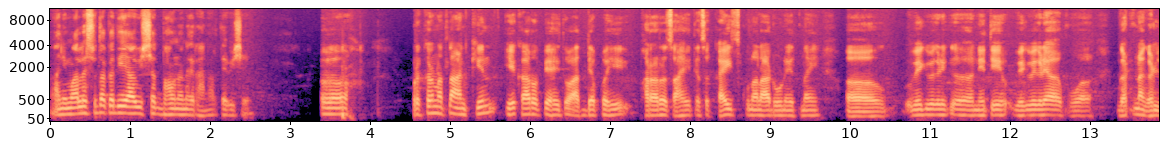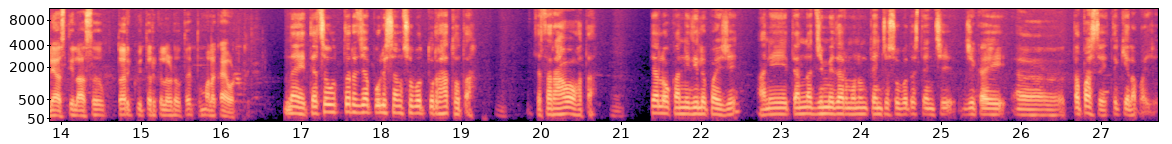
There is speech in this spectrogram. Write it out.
आणि मला सुद्धा कधी आयुष्यात भावना नाही राहणार त्याविषयी प्रकरणातला आणखीन एक आरोपी आहे तो अद्यापही फरारच आहे त्याचं काहीच कुणाला आढळून येत नाही. वेगवेगळे नेते वेगवेगळ्या घटना घडल्या असतील असं तर्क वितर्क लढवत आहेत तुम्हाला काय वाटतं नाही त्याचं उत्तर ज्या पोलिसांसोबत तो राहत होता त्याचा राहावा होता. त्या लोकांनी दिलं पाहिजे आणि त्यांना जिम्मेदार म्हणून त्यांच्यासोबतच त्यांचे जे काही तपास आहे ते केला पाहिजे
